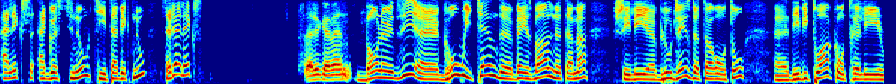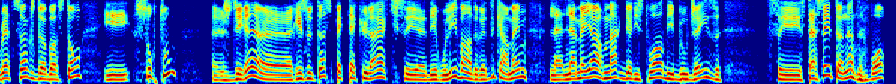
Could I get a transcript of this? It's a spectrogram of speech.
Alex Agostino qui est avec nous. Salut Alex. Salut Kevin. Bon lundi. gros week-end de baseball, notamment chez les Blue Jays de Toronto. des victoires contre les Red Sox de Boston et surtout euh, je dirais, un résultat spectaculaire qui s'est euh, déroulé vendredi quand même. La, meilleure marque de l'histoire des Blue Jays. C'est assez étonnant de voir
